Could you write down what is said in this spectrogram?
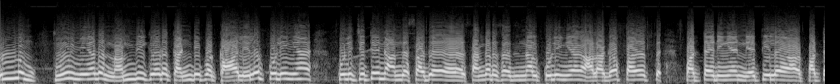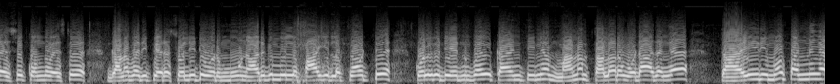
உள்ளும் தூய்மையோட நம்பிக்கையோட கண்டிப்பா காலையில குளிங்க குளிச்சுட்டு அந்த சத சங்கட சதுர்த்தி நாள் குளிங்க அழகா ப பட்டடிங்க நெத்தியில பட்டை வச்சுட்டு கொங்க வச்சுட்டு கணபதி பேரை சொல்லிட்டு ஒரு மூணு அருகுமில்ல பாக்கெட்ல போட்டு கொழுக்கட்டை எடுத்து போய் கண்டினியூ மனம் தளர விடாதங்க. தைரியமா பண்ணுங்க.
